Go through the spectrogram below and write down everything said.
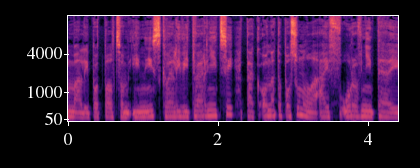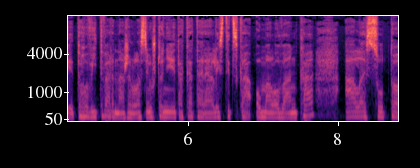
mali pod palcom iní skvelí výtvarníci, tak ona to posunula aj v úrovni tej, toho výtvarna, že vlastne už to nie je taká tá realistická omalovanka, ale sú to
